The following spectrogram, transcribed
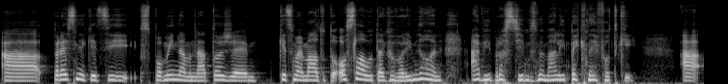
A presne keď si spomínam na to, že keď som aj mala túto oslavu, tak hovorím, no len aby proste sme mali pekné fotky. A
